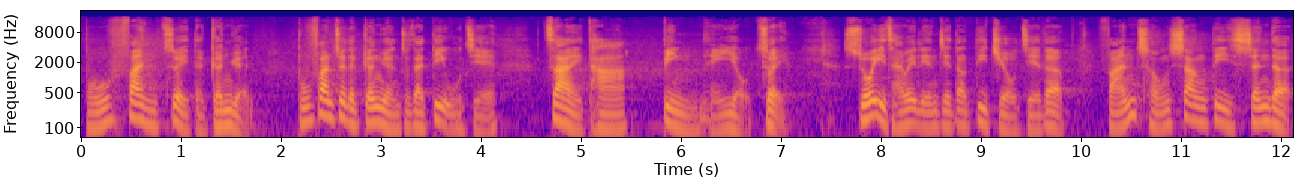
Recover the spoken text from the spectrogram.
不犯罪的根源。不犯罪的根源就在第五节，在他并没有罪，所以才会连接到第九节的，凡从上帝生的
